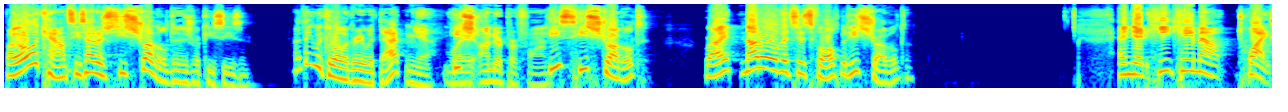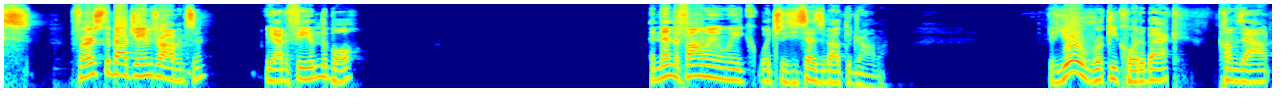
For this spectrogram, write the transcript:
by all accounts he's had a, he's struggled in his rookie season. I think we could all agree with that. Yeah. Way He's- underperformed. He's he's struggled, right? Not all of it's his fault, but he's struggled. And yet he came out twice. First about James Robinson. We got to feed him the ball. And then the following week, which he says about the drama. If your rookie quarterback comes out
